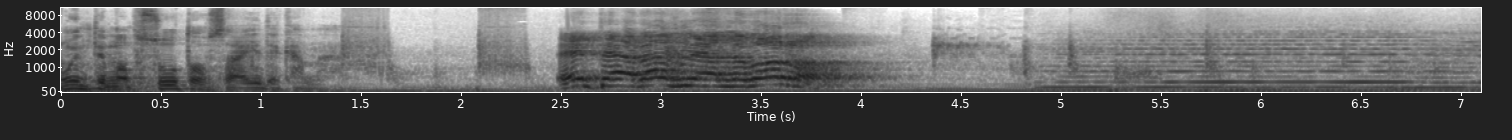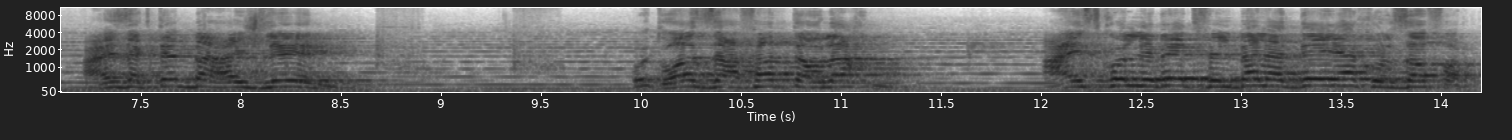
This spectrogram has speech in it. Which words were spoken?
وأنت مبسوطة وسعيدة كمان. أنت يا بغلي اللي بره. عايزك تذبح عجلين وتوزع فتة ولحمة. عايز كل بيت في البلد دي ياكل زفر.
